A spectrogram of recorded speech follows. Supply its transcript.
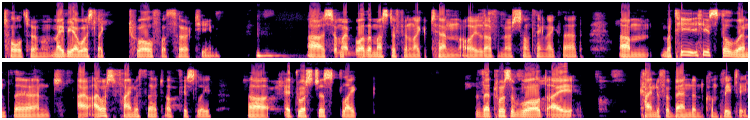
told him. Maybe I was like 12 or 13. Uh, so my brother must have been like 10 or 11 or something like that. Um, but he, he still went there, and I, I was fine with that, obviously. Uh, it was just like that was a world I kind of abandoned completely.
